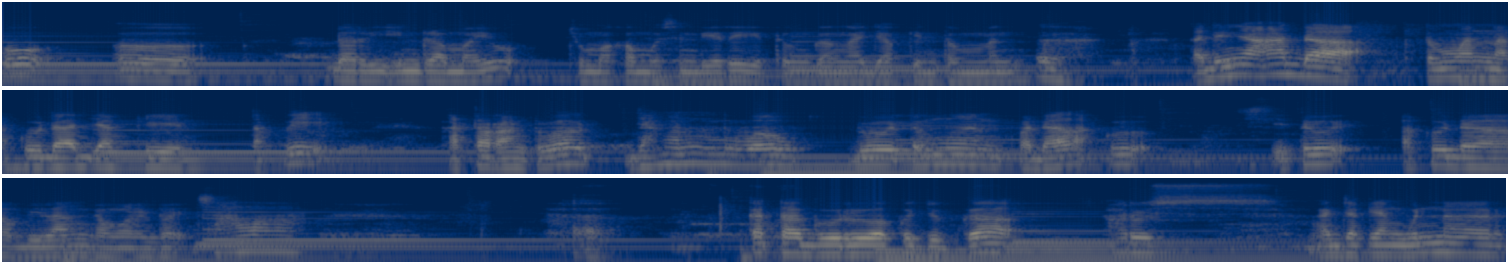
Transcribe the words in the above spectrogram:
Kok eh, dari Indramayu cuma kamu sendiri gitu nggak ngajakin temen? Tadinya ada teman aku udah ajakin. Tapi kata orang tua jangan bawa dua teman. Padahal aku itu aku udah bilang ke orang tua salah. Kata guru aku juga harus ngajak yang benar.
